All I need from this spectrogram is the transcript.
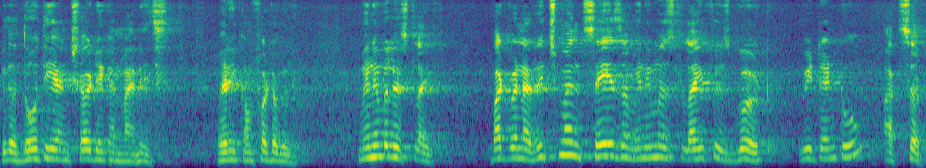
with a dhoti and shirt, you can manage very comfortably. Minimalist life. But when a rich man says a minimalist life is good, we tend to accept.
